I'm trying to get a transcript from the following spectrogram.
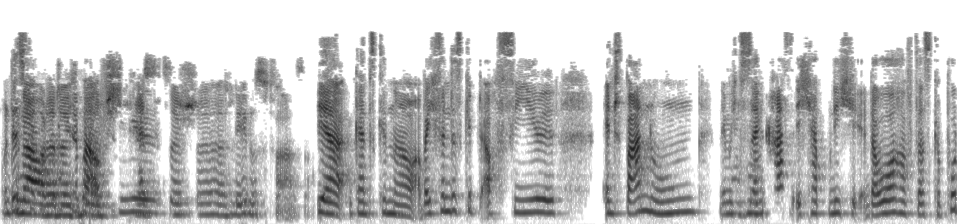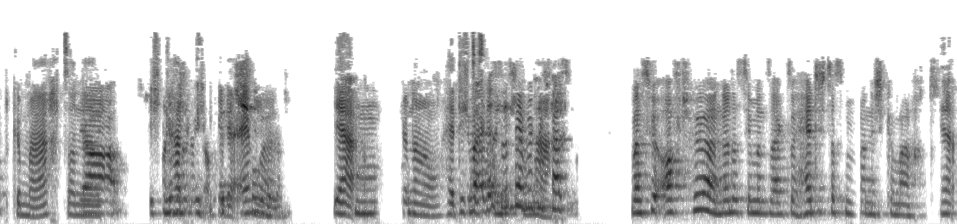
Und das genau, oder durch eine stressige Lebensphase. Ja, ganz genau. Aber ich finde, es gibt auch viel Entspannung, nämlich mhm. zu sagen, krass, ich habe nicht dauerhaft was kaputt gemacht, sondern ja. ich kann mich auch wieder ändern. Ja, mhm. genau. Hätte ich Weil das, das ist ja wirklich was, was wir oft hören, ne, dass jemand sagt, so hätte ich das mal nicht gemacht. Ja,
